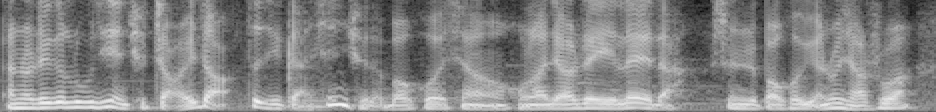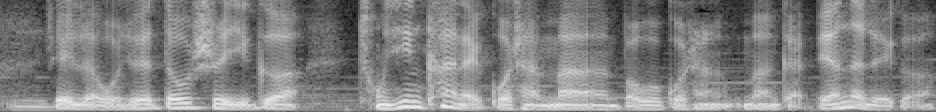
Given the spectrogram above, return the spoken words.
按照这个路径去找一找自己感兴趣的，包括像《红辣椒》这一类的，甚至包括原著小说、这一类，我觉得都是一个重新看待国产漫，包括国产漫改编的这个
